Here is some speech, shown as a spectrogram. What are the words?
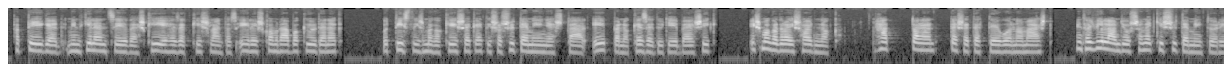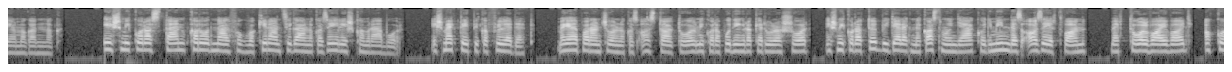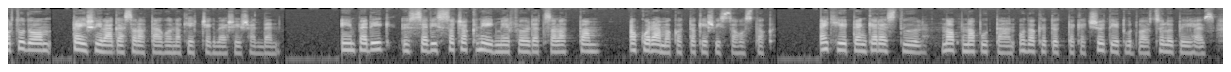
Ha téged, mint kilenc éves, kiéhezett kislányt az éléskamrába küldenek, hogy tisztítsd meg a késeket, és a süteményes tál éppen a kezed ügyébe esik, és magadra is hagynak. Hát talán te se tettél volna mást, mint hogy villámgyorsan egy kis süteményt törjél magadnak. És mikor aztán karodnál fogva kiráncigálnak az éléskamrából, és megtépik a füledet, meg elparancsolnak az asztaltól, mikor a pudingra kerül a sor, és mikor a többi gyereknek azt mondják, hogy mindez azért van, mert tolvaj vagy, akkor tudom, te is világá szaladtál volna kétségbeesésedben. Én pedig össze-vissza csak négy mérföldet szaladtam, akkor rámakadtak és visszahoztak. Egy héten keresztül, nap-nap után oda kötöttek egy sötét udvar cölöpéhez,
